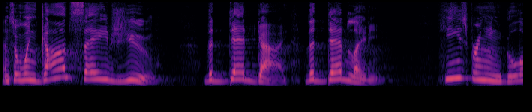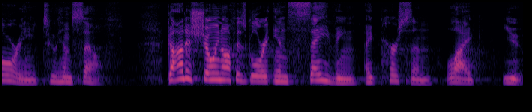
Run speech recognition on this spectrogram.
And so when God saves you, the dead guy, the dead lady, He's bringing glory to Himself. God is showing off His glory in saving a person like you.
